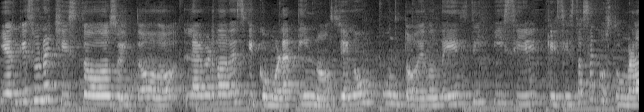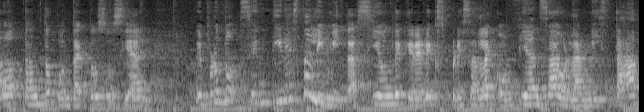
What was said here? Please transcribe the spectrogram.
Y aunque suena chistoso y todo, la verdad es que como latinos llega un punto de donde es difícil que si estás acostumbrado a tanto contacto social, de pronto sentir esta limitación de querer expresar la confianza o la amistad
